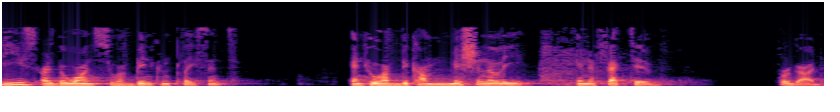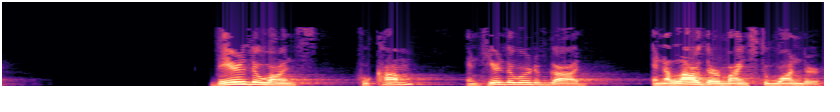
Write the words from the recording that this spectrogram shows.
These are the ones who have been complacent and who have become missionally ineffective for God. They're the ones who come and hear the word of God and allow their minds to wander.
